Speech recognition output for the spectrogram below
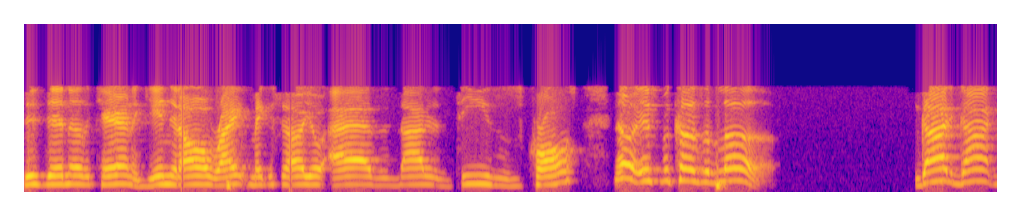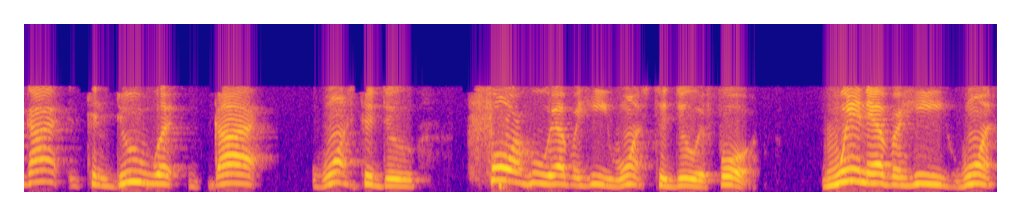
this, that, and other care and getting it all right, making sure all your I's is dotted and T's is crossed. No, it's because of love. God, God, God can do what God wants to do for whoever he wants to do it for, whenever he wants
